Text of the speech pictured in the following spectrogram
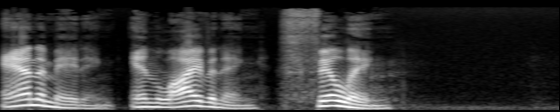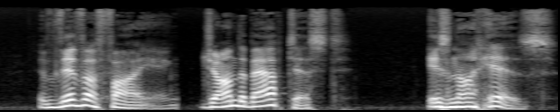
animating, enlivening, filling, vivifying John the Baptist is not his,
